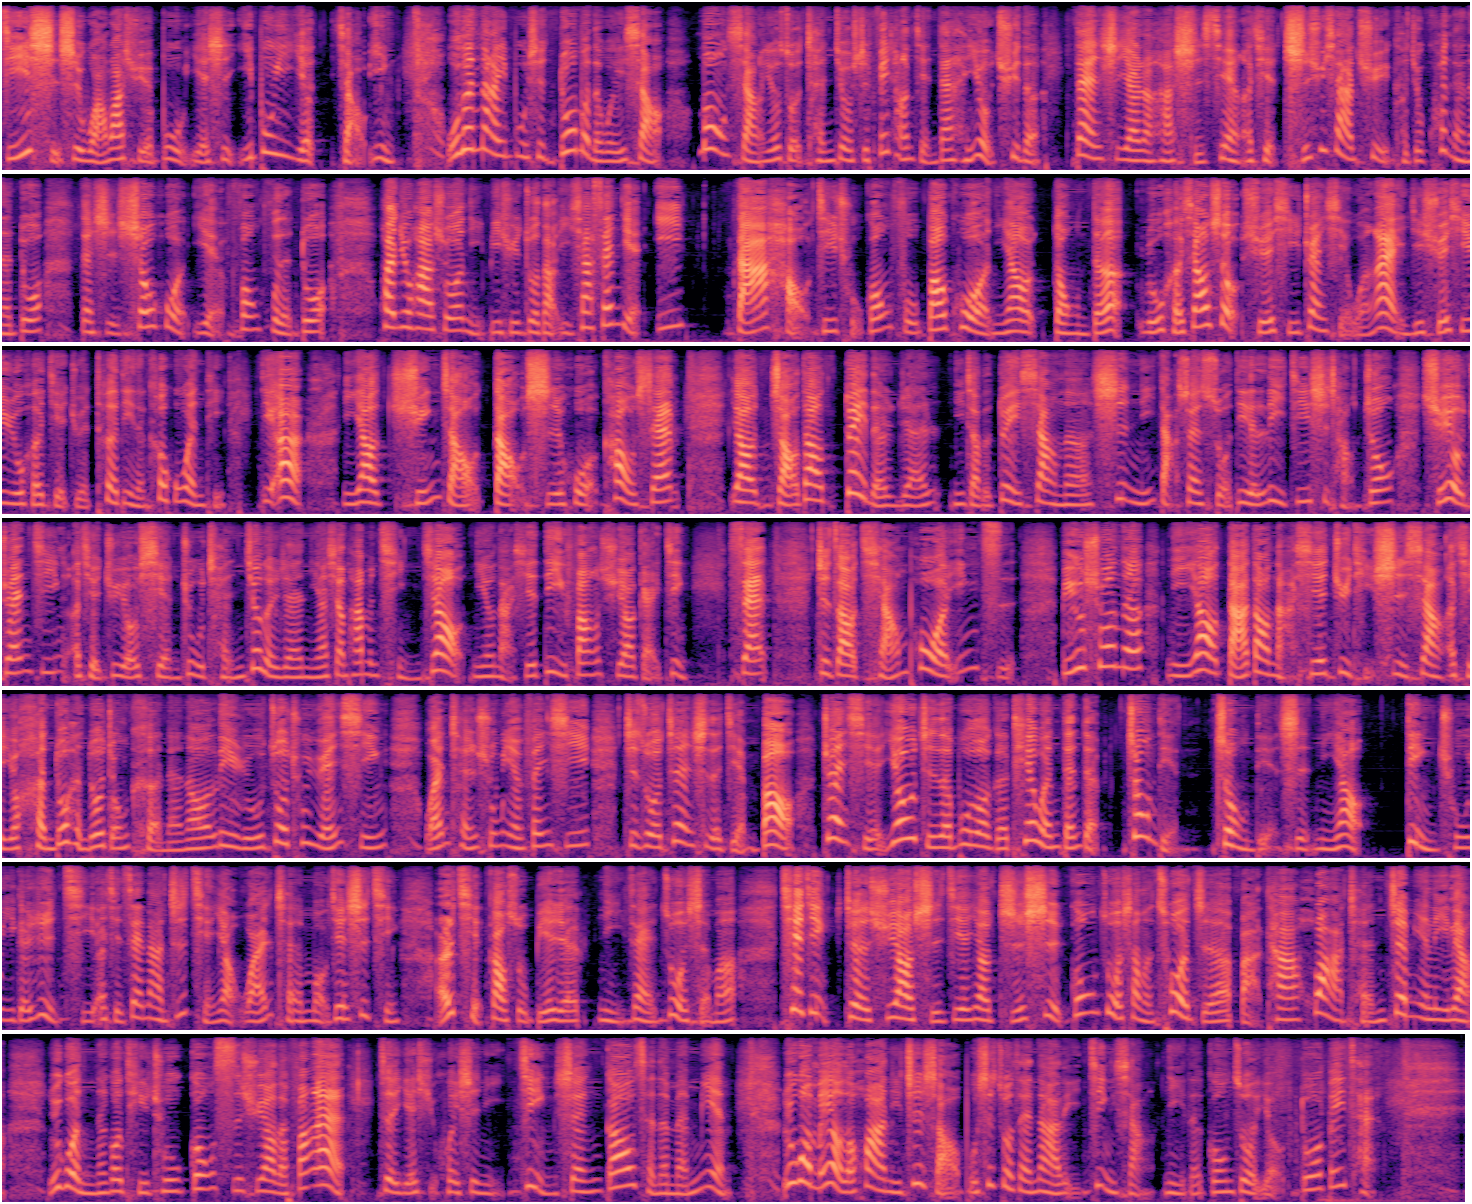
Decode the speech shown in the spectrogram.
即使是娃娃学步，也是一步一脚印。无论那一步是多么的微小，梦想有所成就是非常简单、很有趣的。但是要让它实现，而且持续下去，可就困难得多。但是收获也丰富得多。换句话说，你必须做到以下三点：一。打好基础功夫，包括你要懂得如何销售、学习撰写文案，以及学习如何解决特定的客户问题。第二，你要寻找导师或靠山，要找到对的人。你找的对象呢，是你打算锁定的利基市场中学有专精而且具有显著成就的人。你要向他们请教，你有哪些地方需要改进。三，制造强迫因子，比如说呢，你要达到哪些具体事项，而且有很多很多种可能哦。例如做出原型，完成书面分析，制作正式的简报，撰写优质的布洛格贴文等等。重点，重点是你要定出一个日期，而且在那之前要完成某件事情，而且告诉别人你在做什么。切记，这需要时间，要直视工作上的挫折，把它化成正面力量。如果你能够提出公司需要的方案，这也许会是你晋升高层的门面。如果没有的话，你至少不是坐在那里尽想你的工作有多悲惨。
